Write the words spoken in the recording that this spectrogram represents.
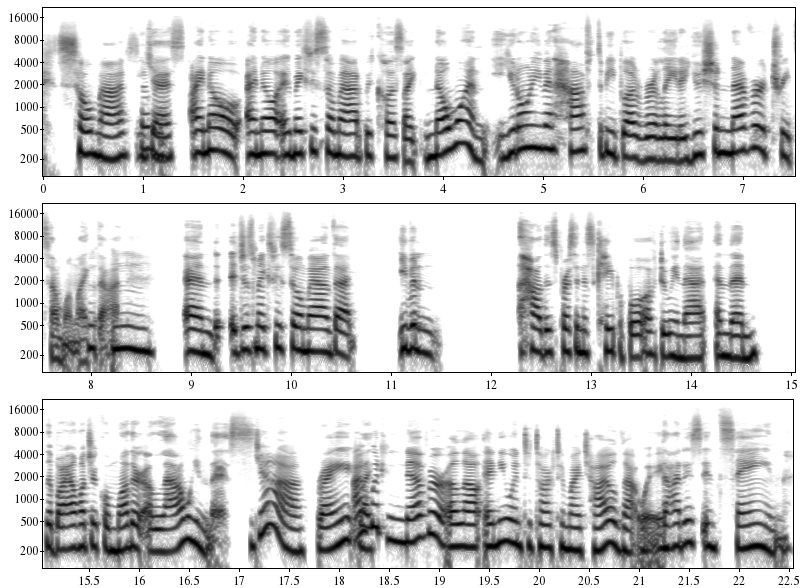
so mad. So yes, I know. I know. It makes me so mad because, like, no one, you don't even have to be blood related. You should never treat someone like that. Mm-mm. And it just makes me so mad that even how this person is capable of doing that. And then the biological mother allowing this, Yeah. right? I Like, would never allow anyone to talk to my child that way. that is insane.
